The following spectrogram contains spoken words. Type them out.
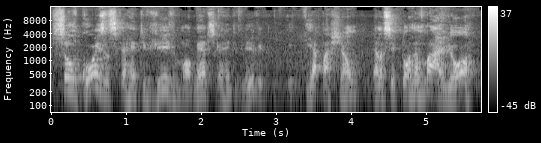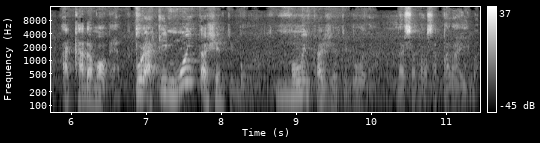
São coisas que a gente vive, momentos que a gente vive, e a paixão ela se torna maior a cada momento. Por aqui, muita gente boa, muita gente boa nessa nossa Paraíba.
